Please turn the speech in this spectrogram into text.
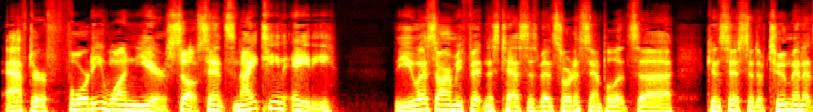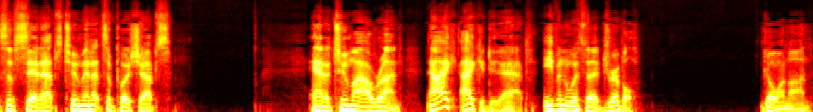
after 41 years. So since 1980, the U.S. Army fitness test has been sort of simple. It's uh, consisted of two minutes of sit-ups, two minutes of push-ups, and a two-mile run. Now I, I could do that, even with a dribble going on.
